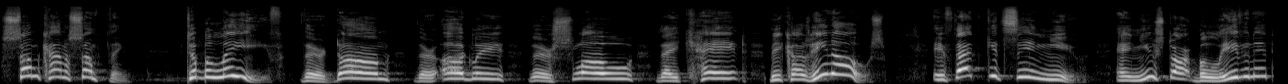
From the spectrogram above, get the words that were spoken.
some kind of something to believe they're dumb, they're ugly, they're slow, they can't, because He knows if that gets in you and you start believing it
